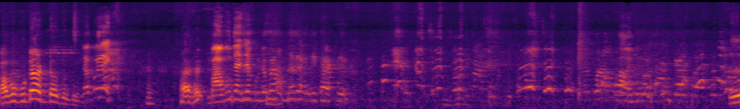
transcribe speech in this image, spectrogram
बाबू कुठे आठवतो तू? नको रे. बाबू त्याच्या कुठे पण आपल्याला राहिली खाते. हे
